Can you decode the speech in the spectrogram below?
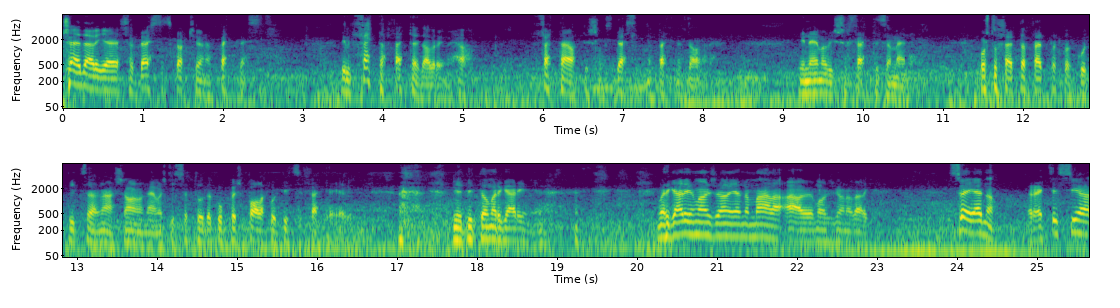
Cheddar je sa 10 skočio na 15. Ili feta, feta je dobro ime, evo. Feta je otišla s 10 na 15 dolara. I nema više fete za mene. Pošto feta, feta, to je kutica, znaš, ono, nemaš ti sad tu da kupeš pola kutice fete, jer nije ti to margarin, je. margarin može ono jedna mala, a može ono velika. Sve jedno, recesija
